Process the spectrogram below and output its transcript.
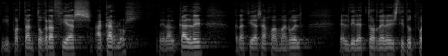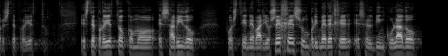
Y, por tanto, gracias a Carlos, el alcalde, gracias a Juan Manuel, el director del instituto, por este proyecto. Este proyecto, como es sabido, pues tiene varios ejes. Un primer eje es el vinculado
